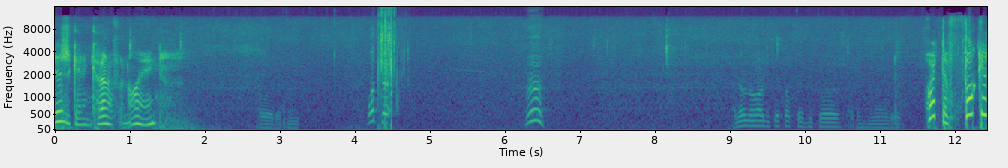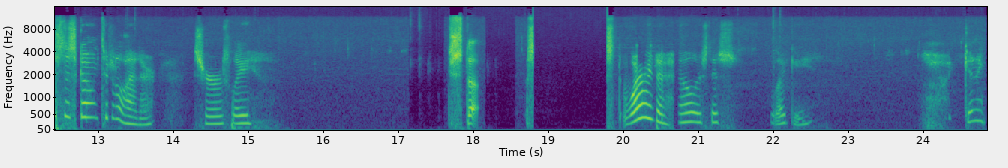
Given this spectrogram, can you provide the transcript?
This is getting kind of annoying. Oh wait, I can. What the? Huh? I don't know how to get up there because I don't know. But What the fuck is this going to the ladder? Seriously? Stop. St- Where the hell is this leggy? Getting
